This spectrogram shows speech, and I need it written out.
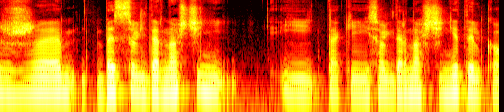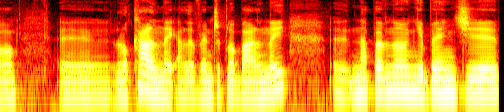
że bez solidarności i takiej solidarności nie tylko lokalnej, ale wręcz globalnej, y, na pewno nie będzie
